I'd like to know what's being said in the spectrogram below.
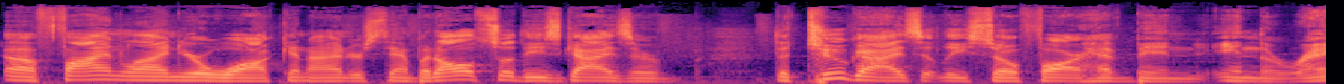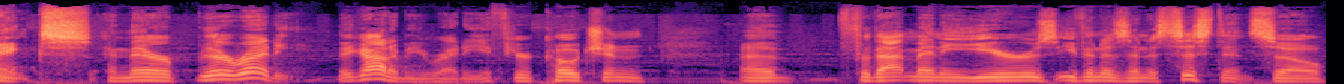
a fine line you're walking. I understand, but also these guys are the two guys at least so far have been in the ranks and they're they're ready. They got to be ready if you're coaching uh, for that many years, even as an assistant. So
